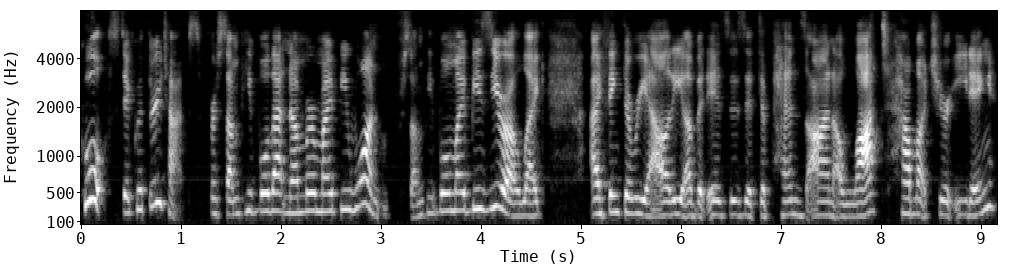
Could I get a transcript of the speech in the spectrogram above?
cool, stick with three times. For some people that number might be 1, for some people might be 0. Like I think the reality of it is is it depends on a lot how much you're eating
